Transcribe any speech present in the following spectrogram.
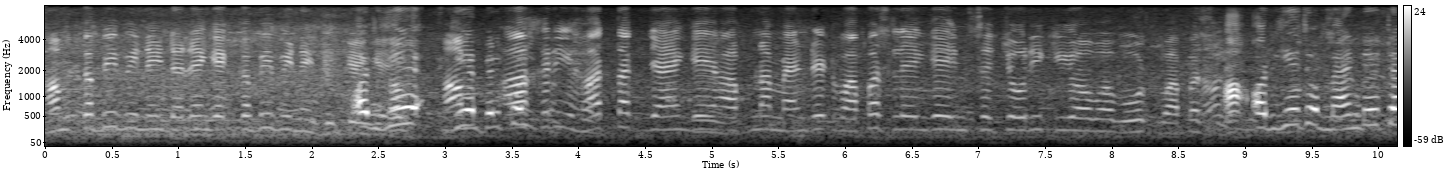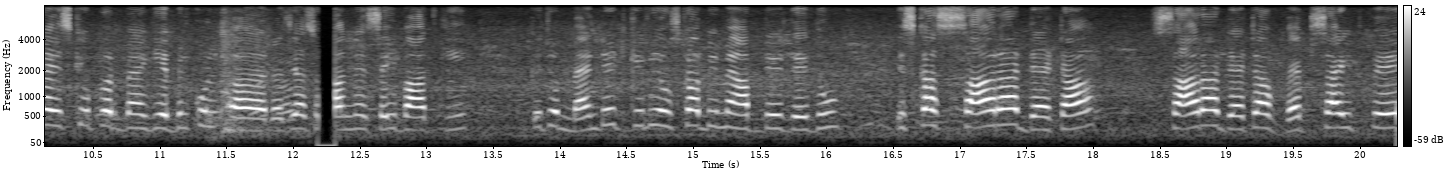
हम कभी भी नहीं डरेंगे कभी भी नहीं झुकेंगे। और ये, हम ये बिल्कुल आखिरी हद तक जाएँगे अपना मैंडेट वापस लेंगे इनसे चोरी किया हुआ वोट वापस आ, हाँ, और ये जो मैंडेट है इसके ऊपर मैं ये बिल्कुल रजिया सुल्तान ने सही बात की कि जो मैंडेट के लिए उसका भी मैं अपडेट दे दूँ। इसका सारा डाटा सारा डाटा वेबसाइट पे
